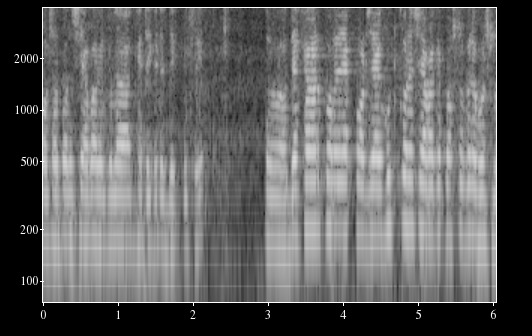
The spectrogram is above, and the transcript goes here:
বসার পরে সে আবার এগুলা ঘেটে ঘেটে দেখতেছে। তো দেখার পরে এক পর্যায়ে হুট করে সে আমাকে প্রশ্ন করে বসল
